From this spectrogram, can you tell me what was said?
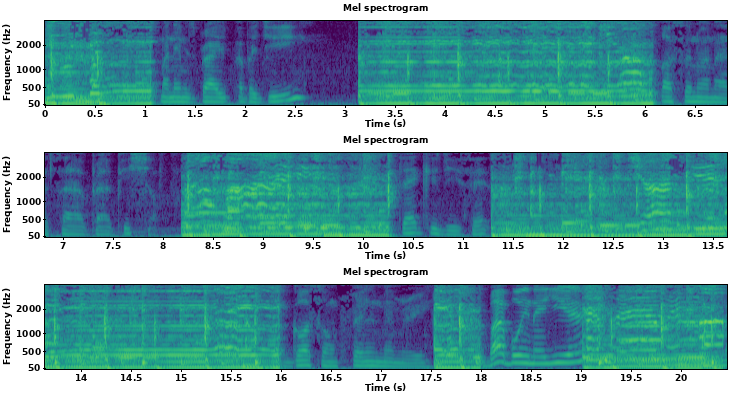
you see My name is Brian Babaji, also known as uh, Brad Bishop. Thank you, Jesus. Just believe God's unfailing memory. Bible in a year. and bear in mind.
